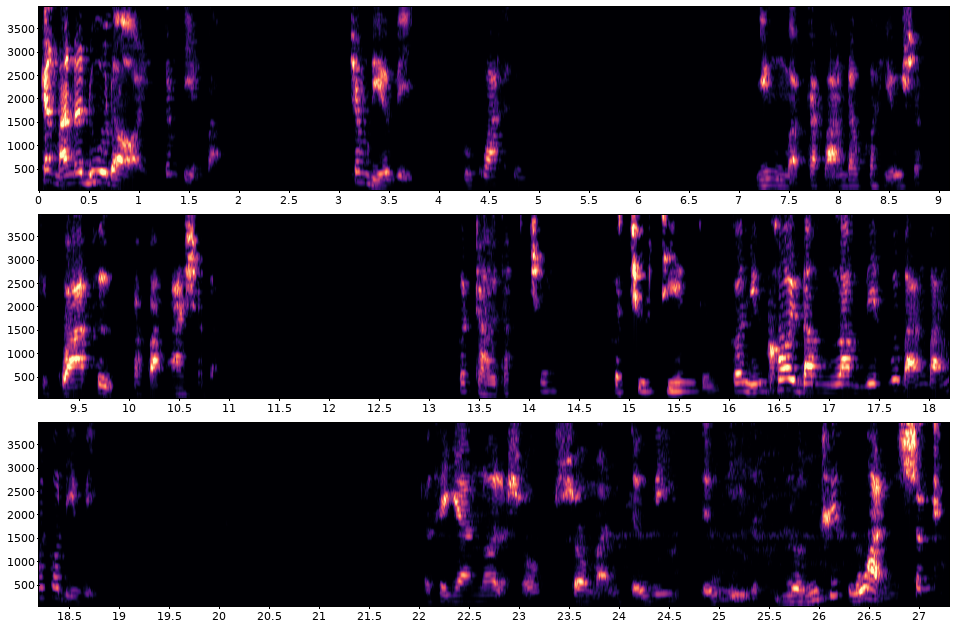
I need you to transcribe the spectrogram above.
các bạn đã đua đòi trong tiền bạc, trong địa vị của quá khứ. Nhưng mà các bạn đâu có hiểu rằng cái quá khứ của các bạn ai sẽ đọc. Có trời đất chứ, có chư thiên chứ, có những khối đồng làm việc với bạn bạn mới có địa vị. Ở thế gian nói là số số mệnh tử vi tử vi là luận thuyết ngũ hành sanh khắc.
